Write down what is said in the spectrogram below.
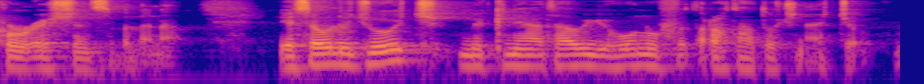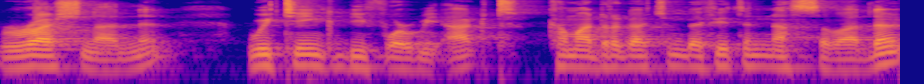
creations ብለናል። የሰው ልጆች ምክንያታዊ የሆኑ ፍጥረታቶች ናቸው። rational ነን። we think before we act ከማድረጋችን በፊት እናስባለን።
